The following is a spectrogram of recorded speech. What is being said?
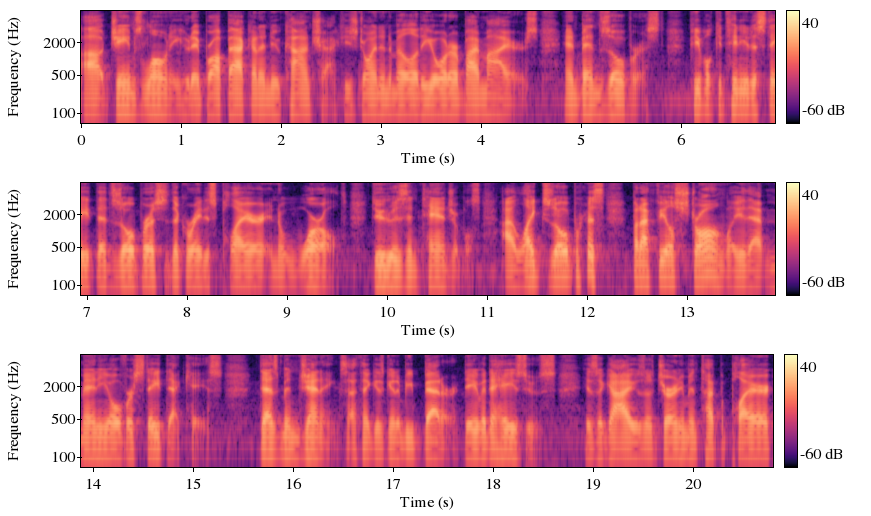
Uh, James Loney, who they brought back on a new contract. He's joined in the middle of the order by Myers and Ben Zobrist. People continue to state that Zobrist is the greatest player in the world due to his intangibles. I like Zobrist, but I feel strongly that many overstate that case. Desmond Jennings, I think, is going to be better. David DeJesus is a guy who's a journeyman type of player,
